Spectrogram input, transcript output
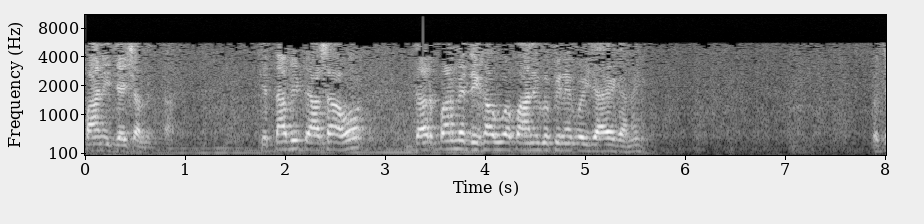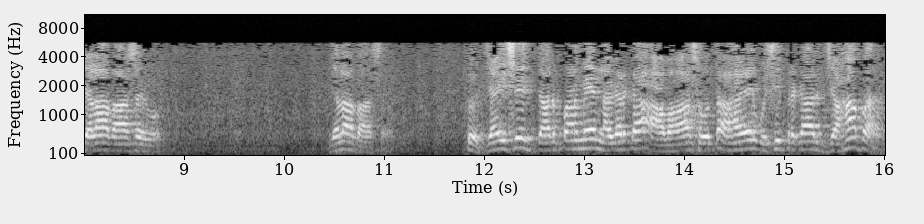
पानी जैसा लगता है। कितना भी प्यासा हो, दर्पण में दिखा हुआ पानी को पीने कोई जाएगा नहीं। तो जलाभास है वो। जलाभास है। तो जैसे दर्पण में नगर का आवास होता है, उसी प्रकार जहाँ पर,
